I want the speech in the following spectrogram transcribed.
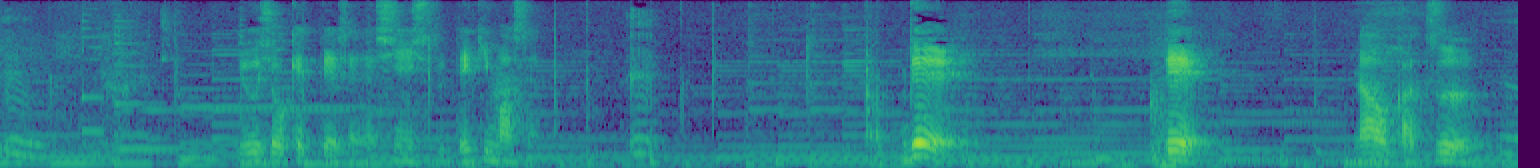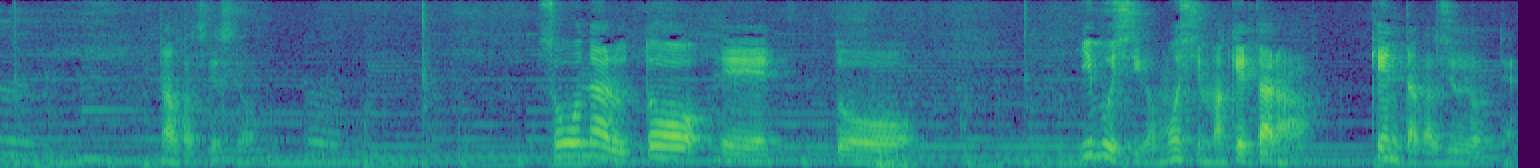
うん優勝決定戦には進出できません。ででなおかつうん。なおかつですよ。うん。そうなるとえーっとイブシがもし負けたらケンタが14点。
